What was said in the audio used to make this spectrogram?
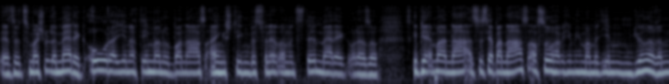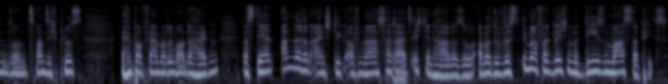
also zum Beispiel Ilmatic oder je nachdem, wann du bei Nas eingestiegen bist, vielleicht auch mit Stillmatic oder so. Es gibt ja immer, Na, es ist ja bei Nas auch so, habe ich mich mal mit jedem Jüngeren, so einem 20 plus, Hip-Hop-Fan mal drüber unterhalten, dass der einen anderen Einstieg auf Nas hatte, Ja. als ich den habe. So. Aber du wirst immer verglichen mit diesem Masterpiece.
